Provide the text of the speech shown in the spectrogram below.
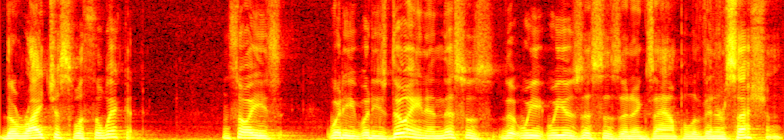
the righteous with the wicked? And so he's what, he, what he's doing, and this is that we, we use this as an example of intercession.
